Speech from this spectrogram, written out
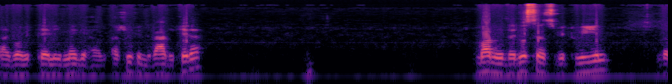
طيب وبالتالي لما أجي أشوف اللي بعد كده برضه the distance between the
